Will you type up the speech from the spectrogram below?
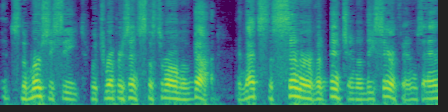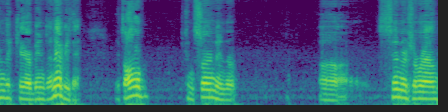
it's the mercy seat which represents the throne of God. And that's the center of attention of these seraphims and the cherubims and everything. It's all concerned in uh, centers around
